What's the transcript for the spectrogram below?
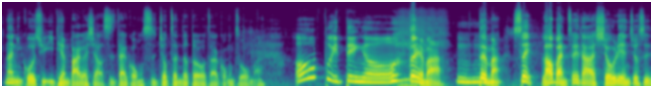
那你过去一天八个小时在公司，就真的都有在工作吗？哦，不一定哦。对嘛？嗯，对嘛？所以老板最大的修炼就是，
